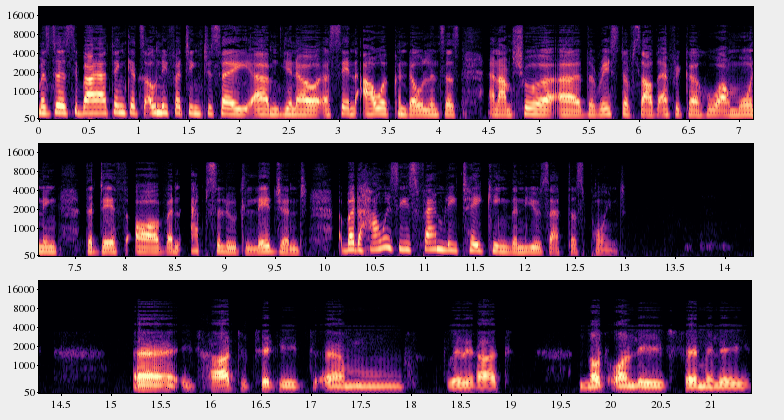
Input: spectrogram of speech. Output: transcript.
Mr. Sibaya, I think it's only fitting to say, um, you know, uh, send our condolences, and I'm sure uh, the rest of South Africa who are mourning the death of an absolute legend. But how is his family taking the news at this point? Uh, it's hard to take it, um, very hard. Not only his family,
